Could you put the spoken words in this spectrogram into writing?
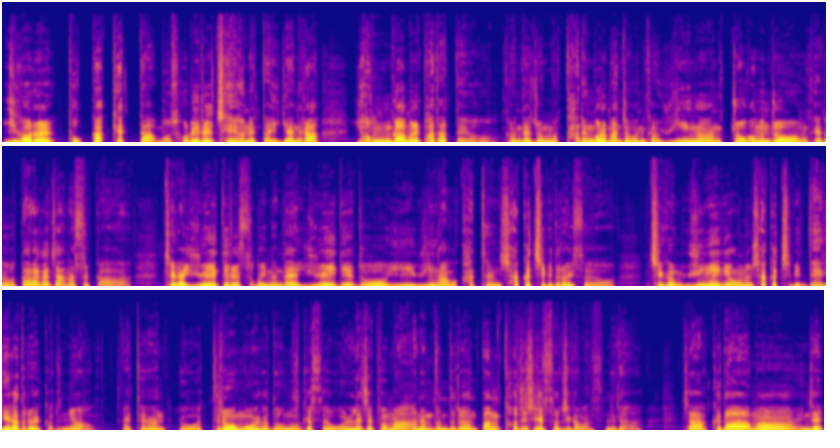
이거를 복각했다, 뭐 소리를 재현했다 이게 아니라 영감을 받았대요. 그런데 좀 뭐 다른 걸 만져보니까 윙은 조금은 좀 그래도 따라가지 않았을까. 제가 UAD를 쓰고 있는데 UAD에도 이 윙하고 같은 샤크 칩이 들어있어요. 지금 윙의 경우는 샤크 칩이 4개가 들어있거든요. 하여튼 요거 들어오 뭐 이거 너무 웃겼어요. 원래 제품을 아는 분들은 빵 터지실 소지가 많습니다. 자, 그 다음은 이제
